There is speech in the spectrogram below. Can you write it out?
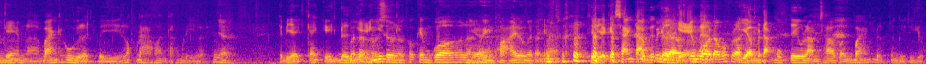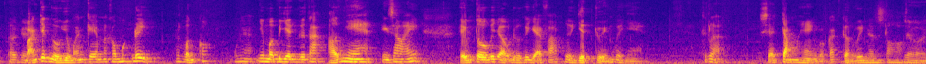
Ừ. kem là bán các khu du lịch bị lockdown anh ta không đi được Dạ. Thì bây giờ cái chuyện đơn Bởi giản hồi nhất xưa là có kem quơ là Dạ. huyền thoại luôn người ta Dạ. thì bây giờ cái sáng tạo rất đơn giờ giản mất rồi. bây giờ mình đặt mục tiêu làm sao vẫn bán được cho người tiêu dùng. Ok. bản chất người dùng ăn kem nó không mất đi nó vẫn có. Nhưng mà bây giờ người ta ở nhà thì sao ấy? Thì chúng tôi bây giờ đưa cái giải pháp là dịch chuyển về nhà. Tức là sẽ chăm hàng vào các convenience store. Rồi.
